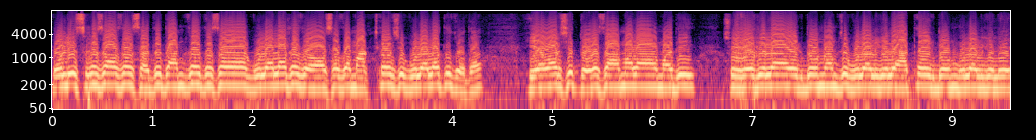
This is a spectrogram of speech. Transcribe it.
पोलीस कसा असा सतत आमचा तसा गुलालातच हो- मागच्या वर्षी गुलालातच होता. या वर्षी थोडंसं आम्हाला मध्ये सुरुवातीला एक दोन आमचे गुलाल गेले आता एक दोन गुलाल गेले.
